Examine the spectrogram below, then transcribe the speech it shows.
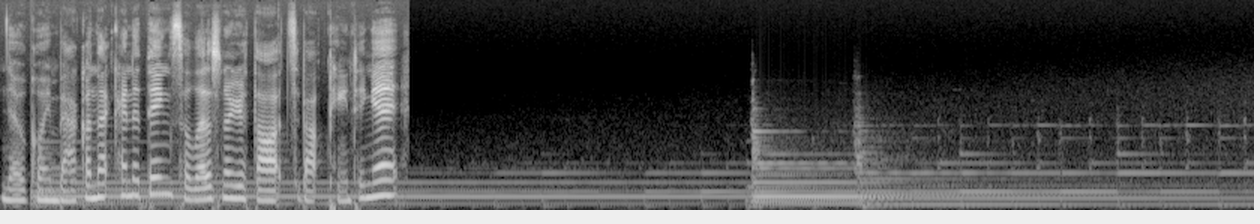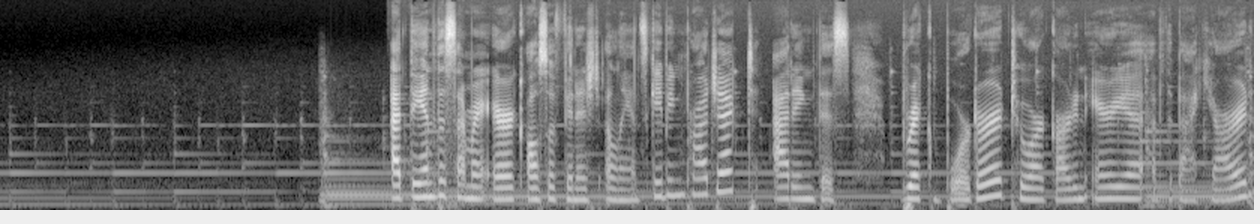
no going back on that kind of thing. So let us know your thoughts about painting it. At the end of the summer, Eric also finished a landscaping project, adding this brick border to our garden area of the backyard.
